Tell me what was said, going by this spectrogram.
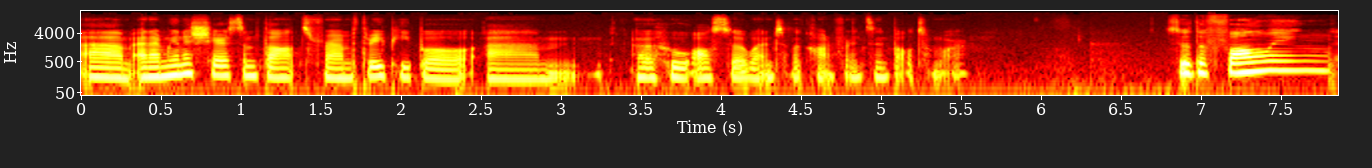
Um, and I'm going to share some thoughts from three people um, uh, who also went to the conference in Baltimore. So the following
